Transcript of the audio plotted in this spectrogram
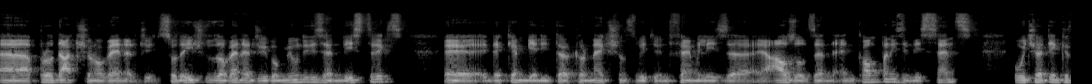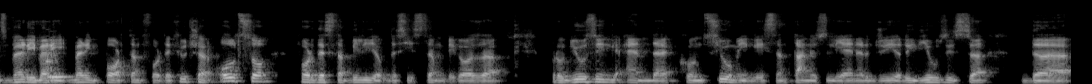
uh, production of energy. So the issues of energy communities and districts, uh, there can be an interconnections between families, uh, households and, and companies in this sense, which I think is very, very, very important for the future. Also for the stability of the system because uh, producing and uh, consuming instantaneously energy reduces uh, the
